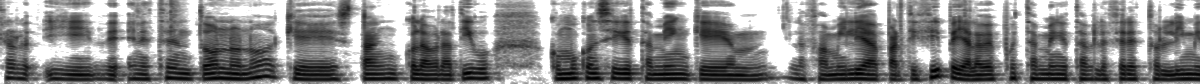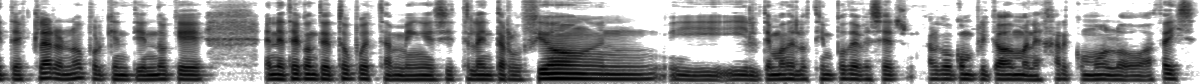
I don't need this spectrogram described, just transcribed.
Claro, y en este entorno, ¿no? Que es tan colaborativo, ¿cómo consigues también que mm, la familia participe y a la vez pues también establecer estos límites claros, ¿no? Porque entiendo que en este contexto pues también existe la interrupción y, el tema de los tiempos debe ser algo complicado de manejar. ¿Cómo lo hacéis?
